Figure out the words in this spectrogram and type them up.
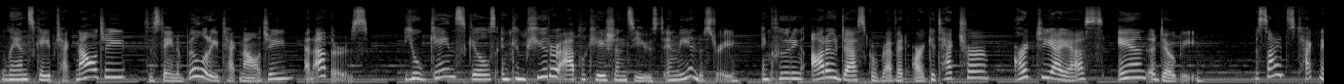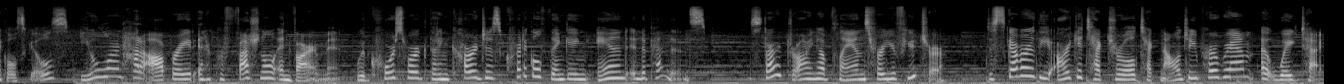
Landscape Technology, Sustainability Technology, and others. You'll gain skills in computer applications used in the industry, including Autodesk Revit Architecture, ArcGIS, and Adobe. Besides technical skills, you'll learn how to operate in a professional environment with coursework that encourages critical thinking and independence. Start drawing up plans for your future. Discover the Architectural Technology program at Wake Tech.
